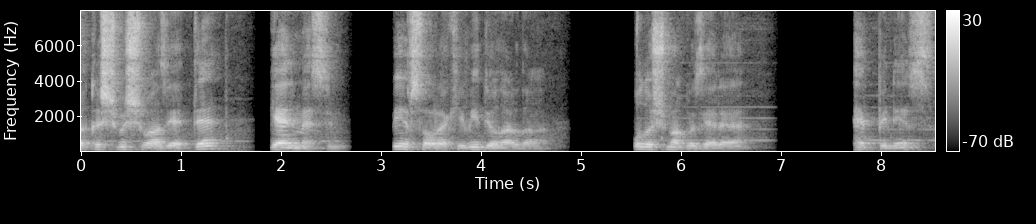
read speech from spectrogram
sıkışmış vaziyette gelmesin. Bir sonraki videolarda buluşmak üzere hepiniz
